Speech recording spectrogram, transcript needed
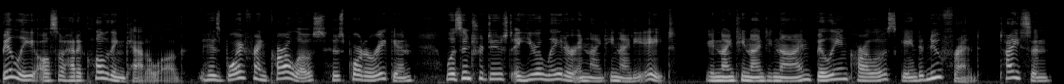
Billy also had a clothing catalog. His boyfriend Carlos, who's Puerto Rican, was introduced a year later in 1998. In 1999, Billy and Carlos gained a new friend, Tyson,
